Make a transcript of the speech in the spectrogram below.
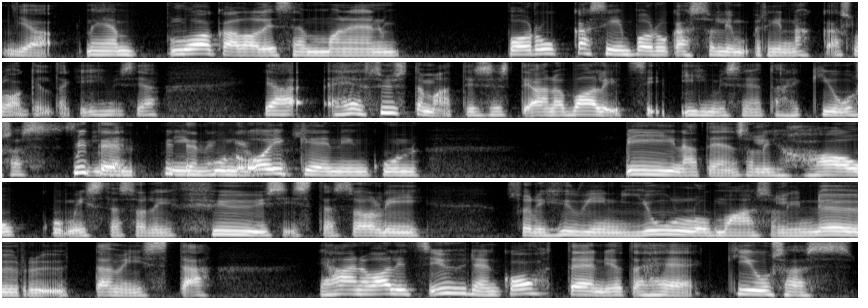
Ja meidän luokalla oli semmoinen porukka, siinä porukassa oli rinnakkaisluokiltakin ihmisiä. Ja he systemaattisesti aina valitsi ihmisen, jota he kiusasivat. Miten- miten niin kuin kiusasi? oikein niin kuin piinaten, se oli haukkumista, se oli fyysistä, se oli, se oli hyvin julmaa, se oli nöyryyttämistä. Ja hän valitsi yhden kohteen, jota he kiusas,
